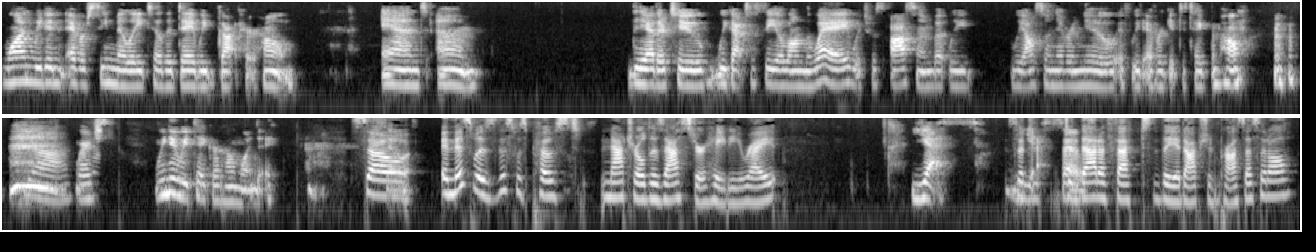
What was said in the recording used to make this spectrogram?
One, we didn't ever see Millie till the day we got her home, and um, the other two we got to see along the way, which was awesome. But we we also never knew if we'd ever get to take them home. yeah, where we knew we'd take her home one day. So, so and this was this was post natural disaster Haiti, right? Yes. So, yes, did, so did that affect the adoption process at all?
